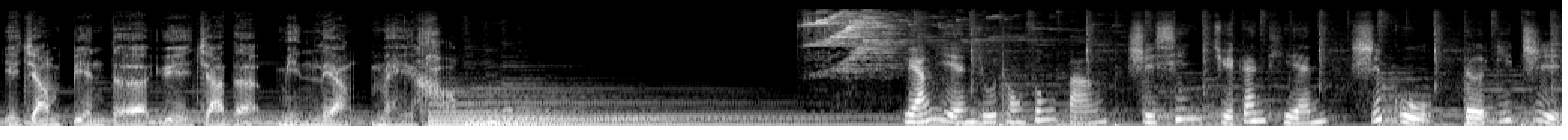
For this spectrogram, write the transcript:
也将变得越加的明亮美好。良言如同蜂房，使心觉甘甜，使骨得医治。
